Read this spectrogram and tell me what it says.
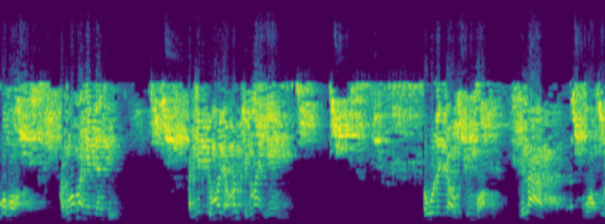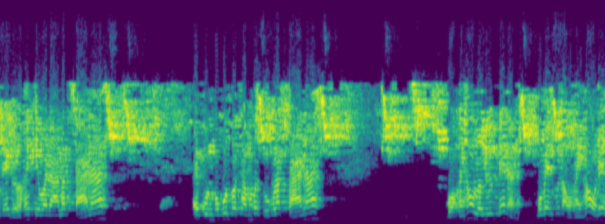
บ่พอขันบ่มาเฮ็ดจังซี่ขันเฮ็ดขึ้นมาแล้วมันขึ้นมาเองพระพุทธเจ้าก็ถึงบอก เวลาบอกผู้ใดก็ให้เทวดารักษานะให้คุณพระพุทธพระธรรมพระสงฆ์รักษานะบอกให้เฮาระลึกได้น่ะบ่แม่นเพิ่นเอาให้เฮาเด้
